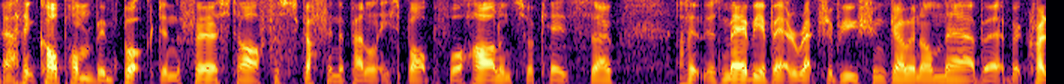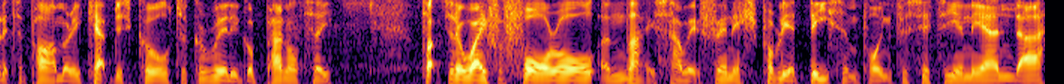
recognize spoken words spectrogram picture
Uh, I think Cole Palmer had been booked in the first half for scuffing the penalty spot before Haaland took his. So I think there's maybe a bit of retribution going on there. But, but credit to Palmer, he kept his cool, took a really good penalty, tucked it away for four all, and that is how it finished. Probably a decent point for City in the end. Uh,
